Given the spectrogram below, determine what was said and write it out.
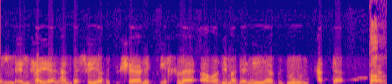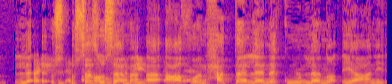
ال- الهيئة الهندسية بتشارك في إخلاء أراضي مدنية بدون حتى طب لا أستاذ أسامة عفوا حتى لا نكون لا يعني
